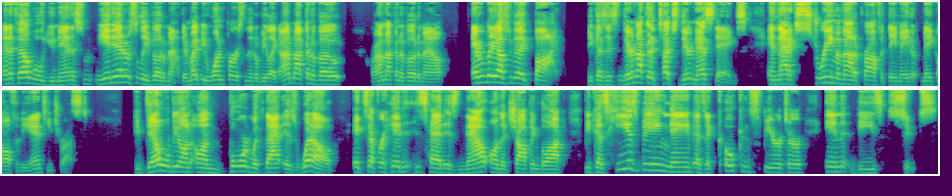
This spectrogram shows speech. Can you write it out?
NFL will unanimously, unanimously vote him out. There might be one person that'll be like, I'm not going to vote or I'm not going to vote him out. Everybody else will be like, bye, because they're not going to touch their nest eggs and that extreme amount of profit they made make off of the antitrust. Goodell will be on, on board with that as well, except for his, head is now on the chopping block because he is being named as a co-conspirator in these suits.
